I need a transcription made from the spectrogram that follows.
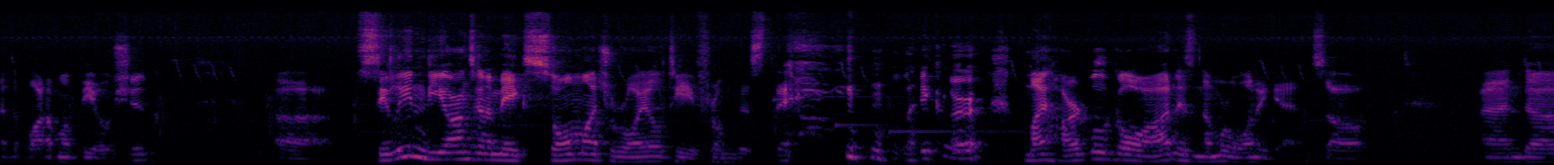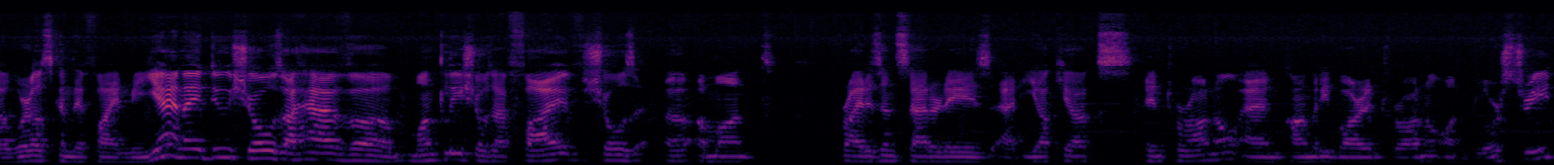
at the bottom of the ocean. Uh, Celine Dion's gonna make so much royalty from this thing. like her, my heart will go on is number one again. So, and uh, where else can they find me? Yeah, and I do shows. I have uh, monthly shows. I have five shows uh, a month, Fridays and Saturdays at Yuk Yuks in Toronto and Comedy Bar in Toronto on Bloor Street.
